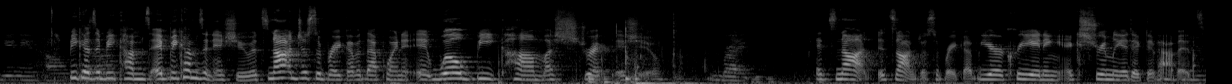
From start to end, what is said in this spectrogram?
You need help because yeah. it becomes it becomes an issue it's not just a breakup at that point it, it will become a strict issue right. it's not it's not just a breakup you're creating extremely addictive habits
